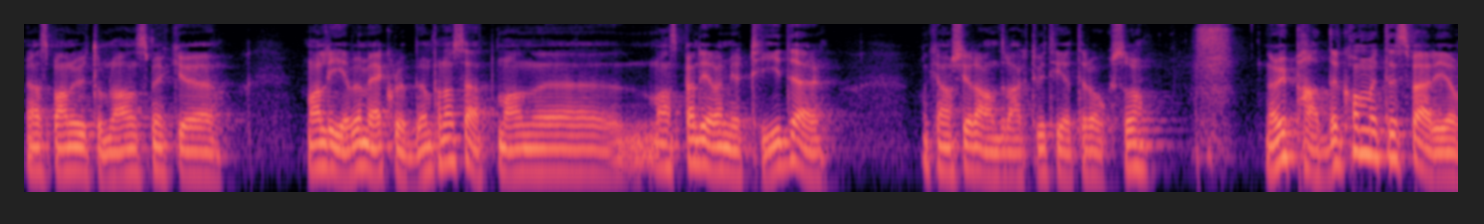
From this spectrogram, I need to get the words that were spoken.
Medan man utomlands mycket, man lever med klubben på något sätt. Man, eh, man spenderar mer tid där och kanske gör andra aktiviteter också. Nu har ju paddel kommit till Sverige.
